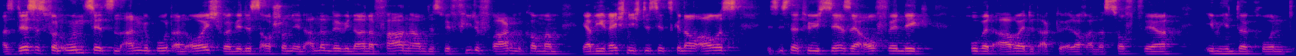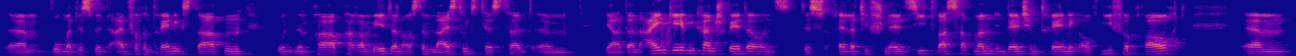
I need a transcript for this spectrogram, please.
Also das ist von uns jetzt ein Angebot an euch, weil wir das auch schon in anderen Webinaren erfahren haben, dass wir viele Fragen bekommen haben. Ja, wie rechne ich das jetzt genau aus? Das ist natürlich sehr, sehr aufwendig. Robert arbeitet aktuell auch an der Software im Hintergrund, ähm, wo man das mit einfachen Trainingsdaten und ein paar Parametern aus einem Leistungstest halt ähm, ja, dann eingeben kann später und das relativ schnell sieht, was hat man in welchem Training auch wie verbraucht. Ähm,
